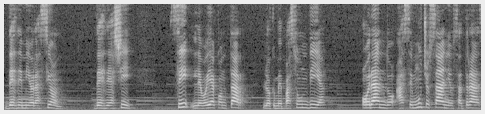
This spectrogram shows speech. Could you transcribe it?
desde mi oración, desde allí, Sí, le voy a contar lo que me pasó un día orando hace muchos años atrás.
